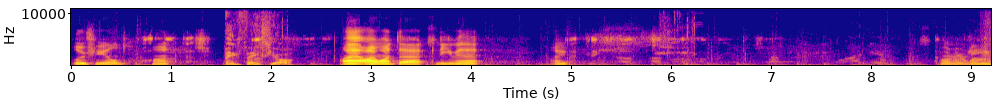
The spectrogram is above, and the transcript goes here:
Blue shield. What? Big thanks, y'all. I I want that. Can you give me that? I. Going over to you.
